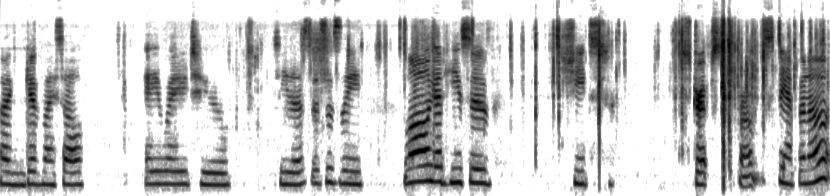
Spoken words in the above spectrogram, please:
I can give myself a way to see this. This is the long adhesive sheets strips from Stampin' Up.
